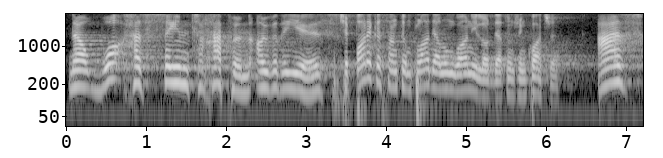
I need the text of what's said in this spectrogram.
Now, what has seemed to happen over the years Ce pare că s-a întâmplat de-a lungul anilor de atunci încoace, as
